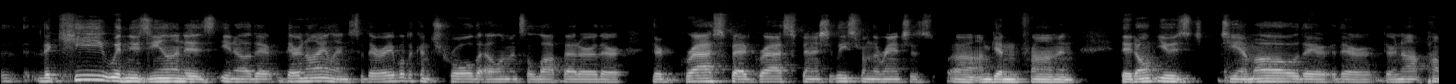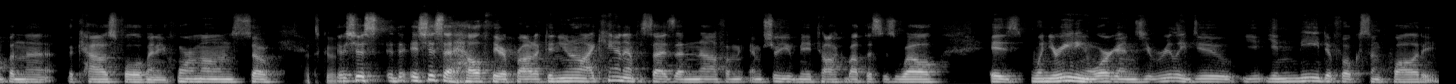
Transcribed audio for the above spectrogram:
the key with New Zealand is, you know, they're they're an island, so they're able to control the elements a lot better. They're they're grass fed, grass finished, at least from the ranches uh, I'm getting from, and they don't use GMO. They're they're they're not pumping the the cows full of any hormones. So that's good. It's just it's just a healthier product. And you know, I can't emphasize that enough. I'm I'm sure you've made talk about this as well. Is when you're eating organs, you really do you, you need to focus on quality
